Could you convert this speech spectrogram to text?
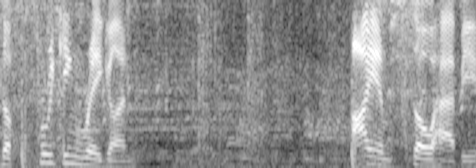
the freaking ray gun. I am so happy.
